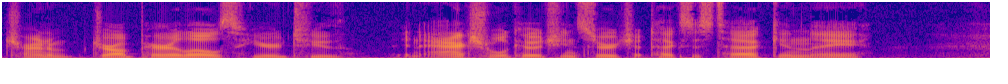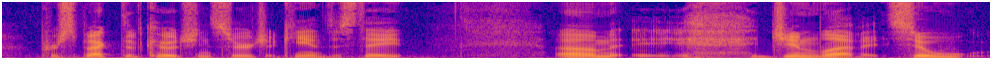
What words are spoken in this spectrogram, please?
trying to draw parallels here to an actual coaching search at Texas Tech and a prospective coaching search at Kansas State. Um, Jim Leavitt. So,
